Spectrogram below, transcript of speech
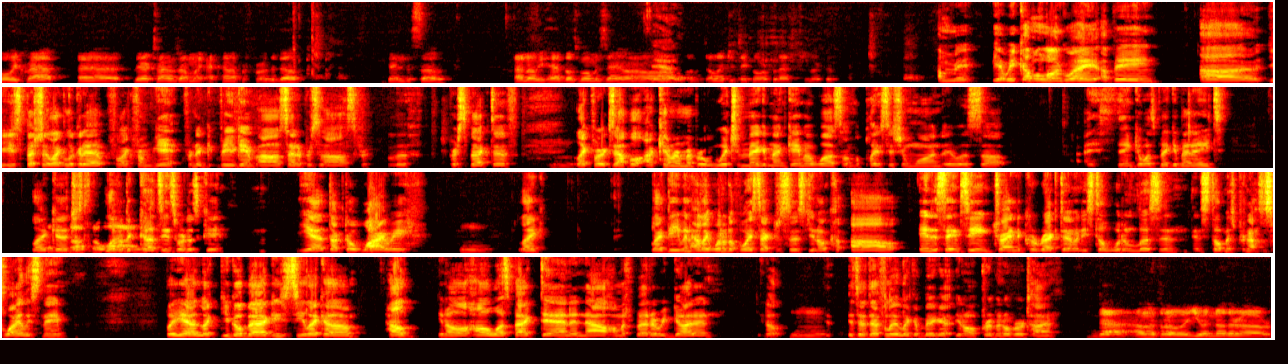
holy crap. Uh, there are times where I'm like, I kind of prefer the dub than the sub. I don't know if you had those moments, Daniel. I don't. Yeah. I'll, I'll let you take over for that perspective. I mean, yeah, we come a long way. I mean, uh, you can especially like look at it from like from game from the video game uh, side of pers- uh, sp- perspective. Mhm. Like for example, I can't remember which Mega Man game it was on the PlayStation One. It was, uh, I think it was Mega Man Eight. Like uh, just look at the cutscenes for this game. Yeah, Doctor Wiry. Mhm. like like they even had like one of the voice actresses you know uh in the same scene trying to correct him and he still wouldn't listen and still mispronounces Wily's name but yeah like you go back and you see like um how you know how it was back then and now how much better we gotten you know Mhm. it's definitely like a big you know improvement over time Yeah, I'm gonna throw you another uh,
